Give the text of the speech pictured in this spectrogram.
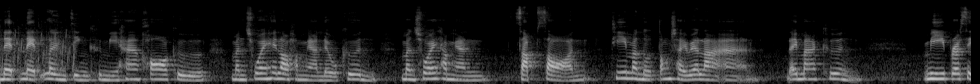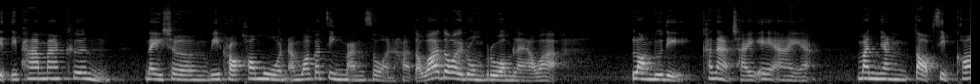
เน็ตเน็ตเลยจริงๆคือมี 5 ข้อคือ มันช่วยให้เราทำงานเร็วขึ้น มันช่วยทำงานซับซ้อนที่มนุษย์ต้องใช้เวลาอ่านได้มากขึ้น มีประสิทธิภาพมากขึ้น ในเชิงวิเคราะห์ข้อมูลอันว่าก็จริงบางส่วนค่ะ แต่ว่าโดยรวมๆแล้วอะลองดูดิ ขนาดใช้ AI อะมันยังตอบ 10 ข้อ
